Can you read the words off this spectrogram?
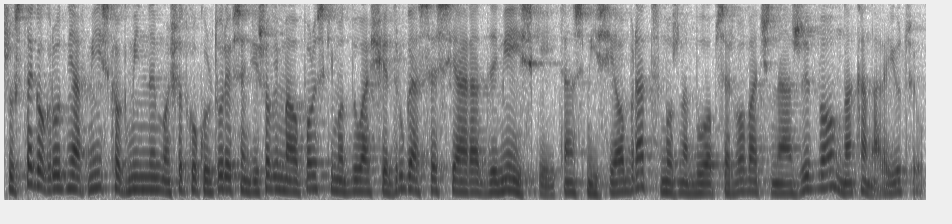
6 grudnia w Miejsko-Gminnym Ośrodku Kultury w Sędziszowie Małopolskim odbyła się druga sesja Rady Miejskiej. Transmisję obrad można było obserwować na żywo na kanale YouTube.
